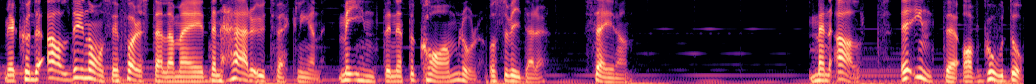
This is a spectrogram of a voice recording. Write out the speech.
Men jag kunde aldrig någonsin föreställa mig den här utvecklingen med internet och kameror och så vidare, säger han. Men allt är inte av godo.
